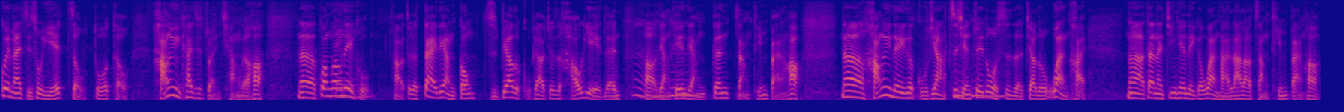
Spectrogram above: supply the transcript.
贵买指数也走多头，航运开始转强了哈。那观光类股，好，这个带量攻指标的股票就是好野人，好，两天两根涨停板哈。那航运的一个股价，之前最弱势的叫做万海，那当然今天的一个万海拉到涨停板哈。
